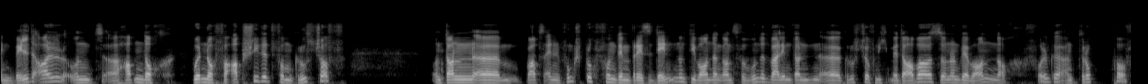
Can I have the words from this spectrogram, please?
im Weltall und äh, haben noch, wurden noch verabschiedet vom Khrushchev und dann ähm, gab es einen Funkspruch von dem Präsidenten und die waren dann ganz verwundert, weil ihm dann äh, Khrushchev nicht mehr da war, sondern wir waren Nachfolger Andropov.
